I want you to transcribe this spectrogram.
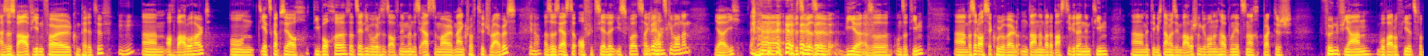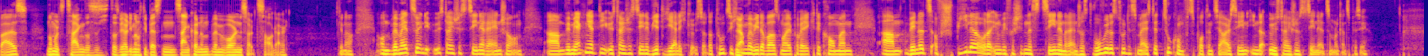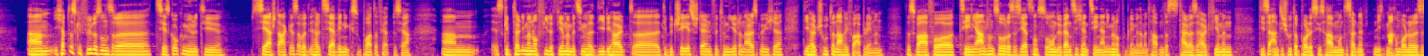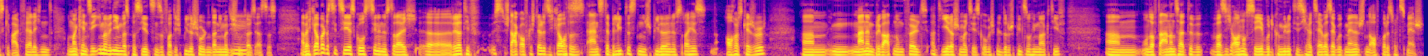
Also es war auf jeden Fall competitive, mhm. ähm, auch Varo halt. Und jetzt gab es ja auch die Woche tatsächlich, wo wir das jetzt aufnehmen, das erste Mal Minecraft Twitch Rivals. Genau. Also das erste offizielle E-Sports. Und wer hat's gewonnen? Ja, ich. Beziehungsweise wir, also unser Team. Äh, was halt auch sehr cool war, weil unter anderem war der Basti wieder in dem Team, äh, mit dem ich damals in Varo schon gewonnen habe und jetzt nach praktisch fünf Jahren, wo Varo 4 jetzt vorbei ist, nochmal zu zeigen, dass, ich, dass wir halt immer noch die Besten sein können, wenn wir wollen, ist halt saugeil. Genau. Und wenn wir jetzt so in die österreichische Szene reinschauen, ähm, wir merken ja, die österreichische Szene wird jährlich größer. Da tut sich ja. immer wieder was, neue Projekte kommen. Ähm, wenn du jetzt auf Spiele oder irgendwie verschiedene Szenen reinschaust, wo würdest du das meiste Zukunftspotenzial sehen in der österreichischen Szene jetzt einmal ganz per se? Ähm, ich habe das Gefühl, dass unsere CSGO-Community sehr stark ist, aber halt sehr wenig Support erfährt bisher. Ähm, es gibt halt immer noch viele Firmen, beziehungsweise die, die halt äh, die Budgets stellen für Turniere und alles mögliche, die halt Shooter nach wie vor ablehnen. Das war vor zehn Jahren schon so, das ist jetzt noch so und wir werden sicher in zehn Jahren immer noch Probleme damit haben, dass teilweise halt Firmen diese Anti-Shooter-Policies haben und das halt nicht machen wollen oder es ist gewaltfährlich und, und man kennt sie eh immer, wenn irgendwas passiert, sind sofort die Spieler schuld und dann immer die Shooter mhm. als erstes. Aber ich glaube halt, dass die CSGO-Szene in Österreich äh, relativ stark aufgestellt ist. Ich glaube auch, dass es eins der beliebtesten Spiele in Österreich ist, auch als Casual. Ähm, in meinem privaten Umfeld hat jeder schon mal CSGO gespielt oder spielt es noch immer aktiv. Ähm, und auf der anderen Seite, was ich auch noch sehe, wo die Community sich halt selber sehr gut managt und aufbaut, ist halt Smash.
